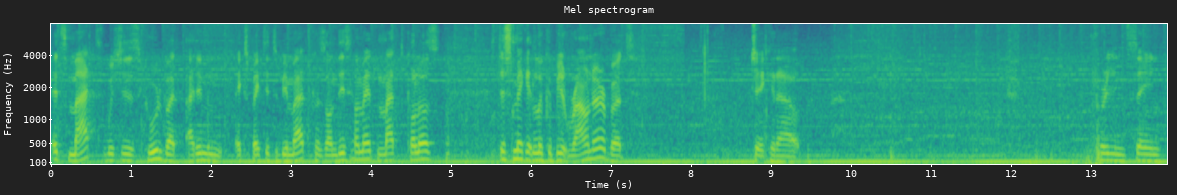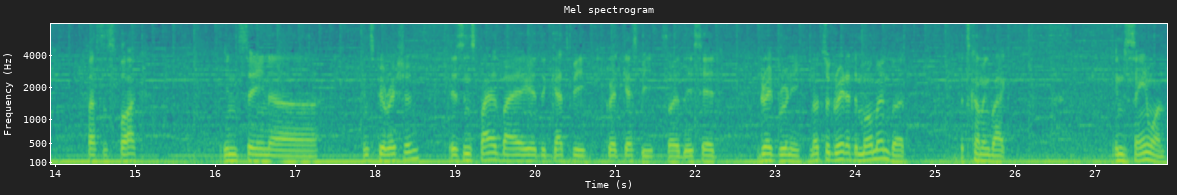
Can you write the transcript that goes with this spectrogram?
It's matte, which is cool, but I didn't expect it to be matte because on this helmet, matte colors just make it look a bit rounder. But check it out. pretty insane fast as fuck insane uh, inspiration it's inspired by the Gatsby Great Gatsby so they said Great Bruni not so great at the moment but it's coming back insane one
